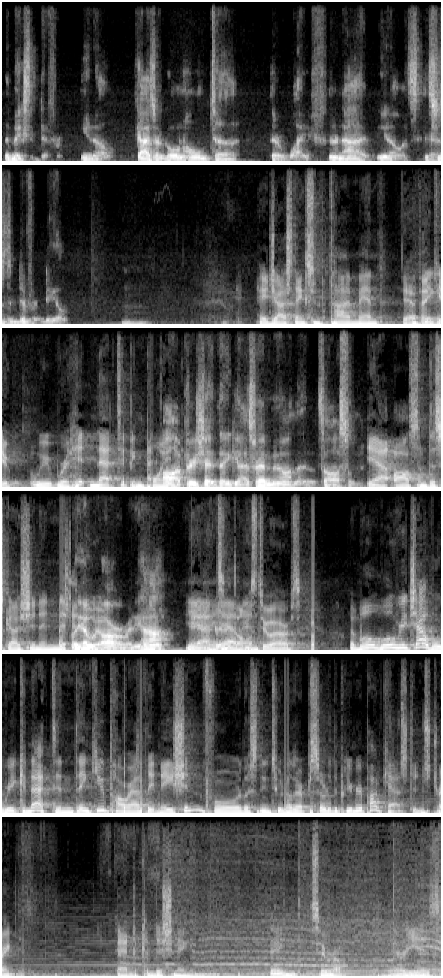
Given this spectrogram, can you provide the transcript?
that makes it different you know guys are going home to their wife they're not you know it's it's yeah. just a different deal mm-hmm. Hey Josh, thanks for the time, man. Yeah, I thank you. We, we're hitting that tipping point. Oh, I appreciate it. Thank you guys for having me on. That it's awesome. Yeah, awesome discussion. And oh, yeah, we are already, huh? Yeah, yeah, yeah almost two hours we'll we'll reach out. We'll reconnect. And thank you, Power Athlete Nation, for listening to another episode of the Premier Podcast in Strength and Conditioning. Thing zero. There he is.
